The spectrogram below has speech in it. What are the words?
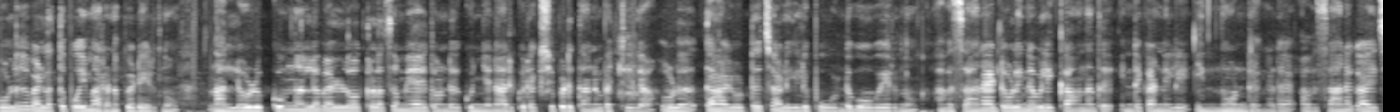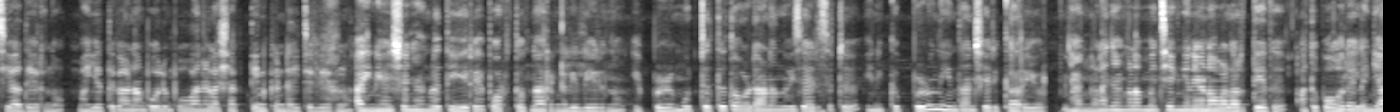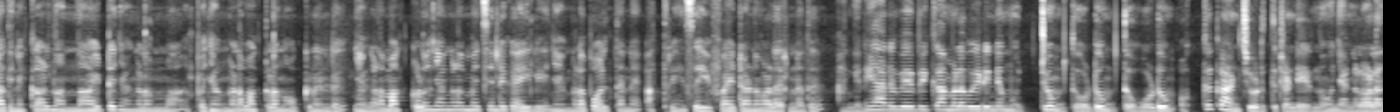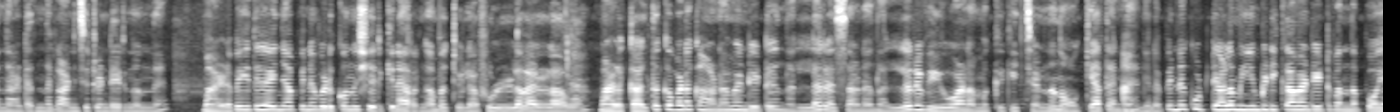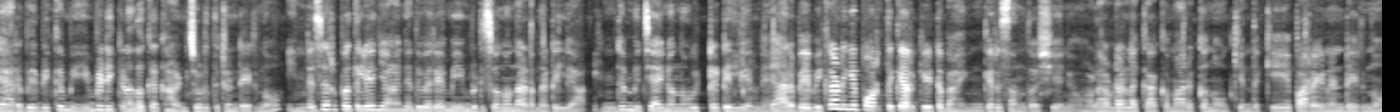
ഓൾ വെള്ളത്തിൽ പോയി മരണപ്പെടുമായിരുന്നു നല്ല ഒഴുക്കും നല്ല വെള്ളവും ഒക്കെ ഉള്ള സമയമായതുകൊണ്ട് കുഞ്ഞിനെ ആർക്കും രക്ഷപ്പെടുത്താനും പറ്റിയില്ല. ഓൾ താഴോട്ട് ചളിയിൽ പൂണ്ട് പോവുമായിരുന്നു. അവസാനമായിട്ട് ഓളിനെ വിളിക്കാവുന്നത് എന്റെ കണ്ണിൽ ഇന്നും ഉണ്ട്. ഞങ്ങളുടെ അവസാന കാഴ്ച അതായിരുന്നു. മയ്യത്ത് കാണാൻ പോലും പോകാനുള്ള ശക്തി എനിക്ക് ഉണ്ടായിട്ടില്ലായിരുന്നു അതിനുശേഷം ഞങ്ങൾ തീരെ പുറത്തൊന്നും ഇറങ്ങലില്ലായിരുന്നു. ഇപ്പോഴും മുറ്റത്ത് തോടാണെന്ന് വിചാരിച്ചിട്ട് എനിക്കിപ്പോഴും നീന്താൻ ശരിക്കും അറിയൂ ഞങ്ങളെ ഞങ്ങളമ്മച്ചി എങ്ങനെയാണോ വളർത്തിയത്. അതുപോലെ അല്ലെങ്കിൽ അതിനേക്കാൾ നന്നായിട്ട് ഞങ്ങളമ്മ ഇപ്പം ഞങ്ങളെ മക്കളെ നോക്കുന്നുണ്ട് ഞങ്ങളെ മക്കളും ഞങ്ങളെ അമ്മച്ചിന്റെ കയ്യിൽ ഞങ്ങളെ പോലെ തന്നെ അത്രയും സേഫ് ആയിട്ടാണ് വളരുന്നത്. അങ്ങനെ അരബേബിക്ക് നമ്മളെ വീടിന്റെ മുറ്റും തൊടും തോടും ഒക്കെ കാണിച്ചു കൊടുത്തിട്ടുണ്ടായിരുന്നു. ഞങ്ങളോളെ നടന്ന് കാണിച്ചിട്ടുണ്ടായിരുന്നു എന്ന് മഴ പെയ്ത് കഴിഞ്ഞാൽ പിന്നെ ഇവിടേക്കൊന്നും ശരിക്കും ഇറങ്ങാൻ പറ്റൂല. ഫുള്ള് വെള്ളമാവും മഴക്കാലത്തൊക്കെ ഇവിടെ കാണാൻ വേണ്ടിയിട്ട് നല്ല രസമാണ് നല്ലൊരു വ്യൂ ആണ് നമുക്ക് കിച്ചണിൽ നിന്ന് നോക്കിയാൽ തന്നെ. അങ്ങനെ പിന്നെ കുട്ടികൾ മീൻ പിടിക്കാൻ വേണ്ടിയിട്ട് വന്നപ്പോൾ യാര ബേബിക്ക് മീൻ പിടിക്കണതൊക്കെ കാണിച്ചു കൊടുത്തിട്ടുണ്ടായിരുന്നു. എന്റെ ചെറുപ്പത്തിൽ ഞാൻ ഇതുവരെ മീൻ പിടിച്ചൊന്നും നടന്നിട്ടില്ല. എന്റെ അമ്മച്ചി അതിനൊന്നും വിട്ടിട്ടില്ല എന്നെ. യാര ബേബിക്കാണെങ്കിൽ പുറത്തേക്ക് ഇറക്കിയിട്ട് ഭയങ്കര സന്തോഷമായിരുന്നു ഓളവിടെ ഉള്ള കാക്കമാരൊക്കെ നോക്കി എന്തൊക്കെയേ പറയുന്നുണ്ടായിരുന്നു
